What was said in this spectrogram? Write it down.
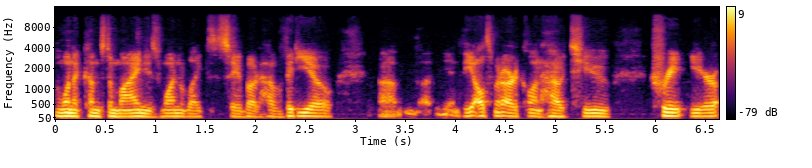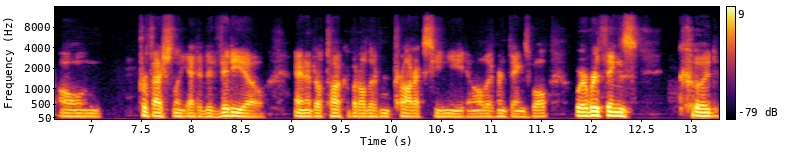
the one that comes to mind is one like say about how video um, the ultimate article on how to create your own professionally edited video and it'll talk about all the different products you need and all the different things. Well wherever things could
